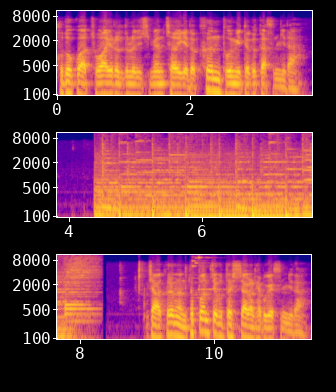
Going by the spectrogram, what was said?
구독과 좋아요를 눌러주시면 저에게도 큰 도움이 될 것 같습니다. 자 그러면 첫 번째부터 시작을 해보겠습니다.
